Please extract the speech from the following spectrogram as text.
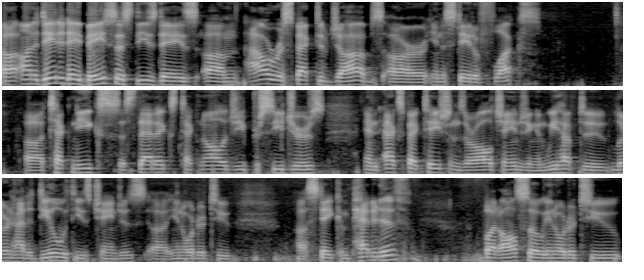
Uh, on a day to day basis these days, um, our respective jobs are in a state of flux. Uh, techniques, aesthetics, technology, procedures, and expectations are all changing, and we have to learn how to deal with these changes uh, in order to uh, stay competitive, but also in order to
